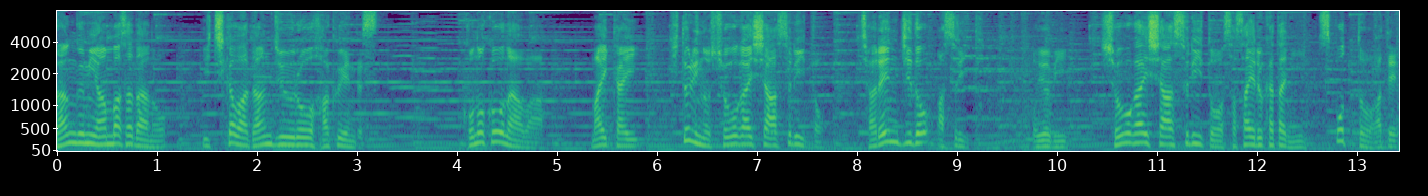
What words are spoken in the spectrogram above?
番組アンバサダーの市川團十郎白猿です。このコーナーは毎回一人の障害者アスリートチャレンジドアスリートおよび障害者アスリートを支える方にスポットを当て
